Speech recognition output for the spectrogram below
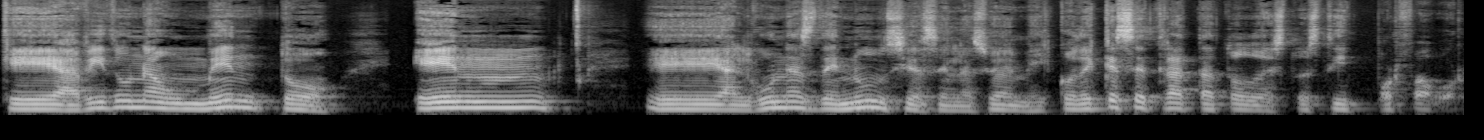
que ha habido un aumento en eh, algunas denuncias en la Ciudad de México. ¿De qué se trata todo esto, Steve, por favor?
